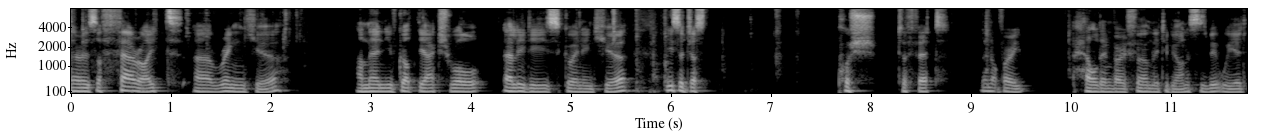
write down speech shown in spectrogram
There is a ferrite uh, ring here, and then you've got the actual LEDs going in here. These are just push to fit they're not very held in very firmly, to be honest. It's a bit weird.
